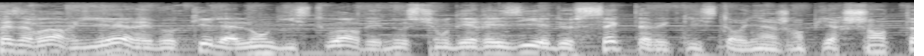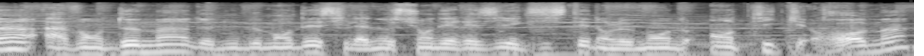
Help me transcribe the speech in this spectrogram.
Après avoir hier évoqué la longue histoire des notions d'hérésie et de secte avec l'historien Jean-Pierre Chantin, avant demain de nous demander si la notion d'hérésie existait dans le monde antique romain,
